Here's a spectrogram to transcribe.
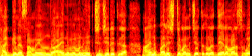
తగ్గిన సమయంలో ఆయన మిమ్మల్ని హెచ్చించే రీతిగా ఆయన బలిష్టమని చేతుకున్న దేన మనసులో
